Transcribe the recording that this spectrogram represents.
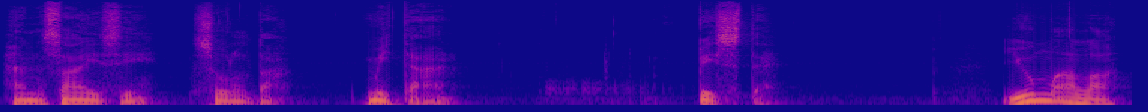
hän saisi sulta mitään. Piste. Jumala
